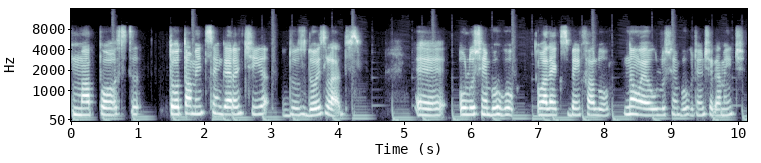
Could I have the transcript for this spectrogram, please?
uma aposta totalmente sem garantia dos dois lados. É, o Luxemburgo, o Alex bem falou, não é o Luxemburgo de antigamente.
